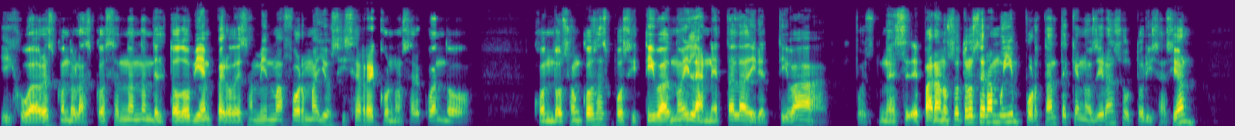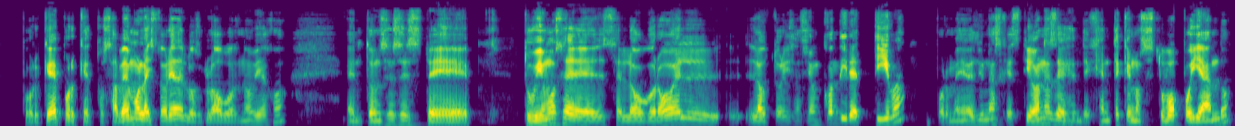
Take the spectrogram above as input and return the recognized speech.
y jugadores cuando las cosas no andan del todo bien, pero de esa misma forma yo sí sé reconocer cuando, cuando son cosas positivas, ¿no? Y la neta, la directiva, pues para nosotros era muy importante que nos dieran su autorización. ¿Por qué? Porque pues sabemos la historia de los globos, ¿no, viejo? Entonces, este, tuvimos, eh, se logró el- la autorización con directiva por medio de unas gestiones de, de gente que nos estuvo apoyando.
